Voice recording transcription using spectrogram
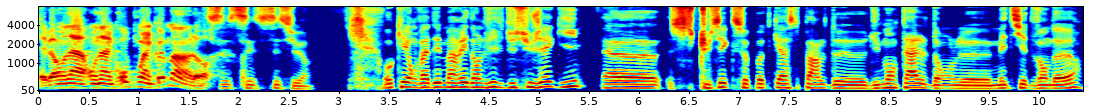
Eh ben, on a, on a un gros point commun alors. C'est sûr. Ok, on va démarrer dans le vif du sujet, Guy. Euh, tu sais que ce podcast parle de, du mental dans le métier de vendeur.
